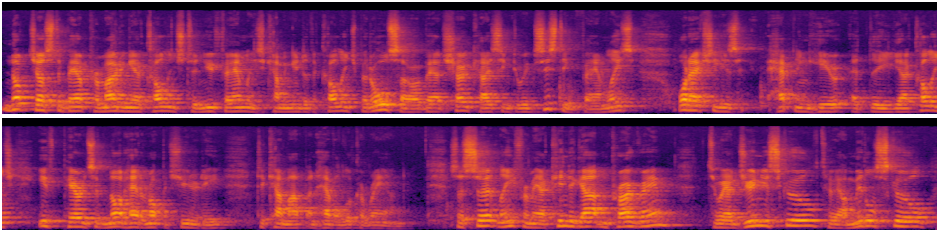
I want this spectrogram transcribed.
not just about promoting our college to new families coming into the college, but also about showcasing to existing families what actually is happening here at the uh, college if parents have not had an opportunity to come up and have a look around. So certainly from our kindergarten program to our junior school to our middle school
